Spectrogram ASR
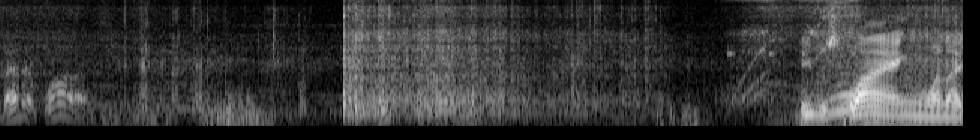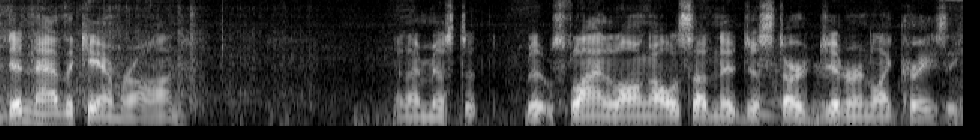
bet it was. He was flying when I didn't have the camera on, and I missed it. But it was flying along. All of a sudden, it just started jittering like crazy. It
